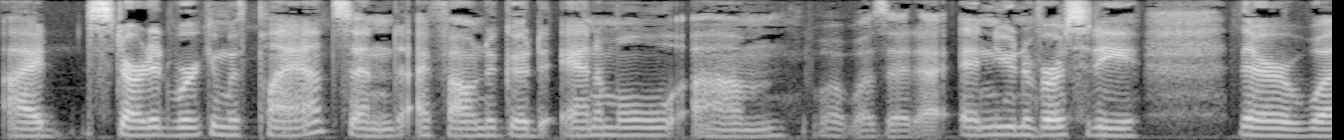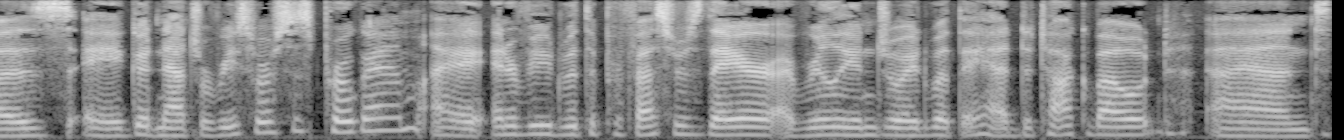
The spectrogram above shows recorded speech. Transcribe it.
I started working with plants, and I found a good animal. Um, what was it? Uh, In university, there was a good natural resources program. I interviewed with the professors there. I really enjoyed what they had to talk about, and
